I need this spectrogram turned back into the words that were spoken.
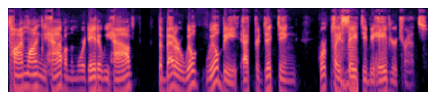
timeline we have and the more data we have, the better we'll will be at predicting workplace mm-hmm. safety behavior trends.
